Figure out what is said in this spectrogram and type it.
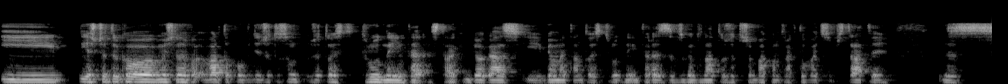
I jeszcze tylko myślę, warto powiedzieć, że to, są, że to jest trudny interes, tak? Biogaz i biometan to jest trudny interes ze względu na to, że trzeba kontraktować substraty z,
